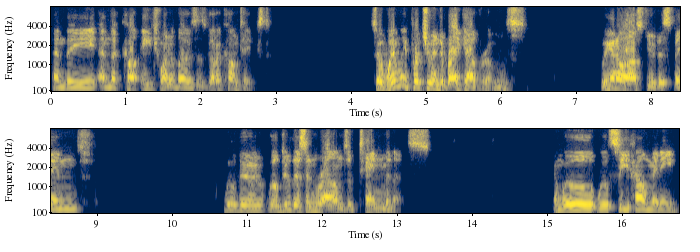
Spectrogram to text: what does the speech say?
And the and the each one of those has got a context. So when we put you into breakout rooms, we're going to ask you to spend we'll do we'll do this in rounds of 10 minutes. And we'll we'll see how many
